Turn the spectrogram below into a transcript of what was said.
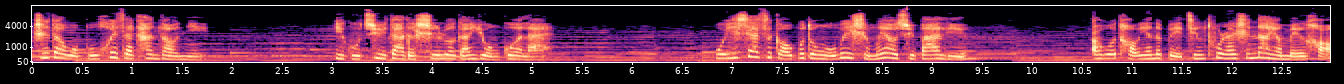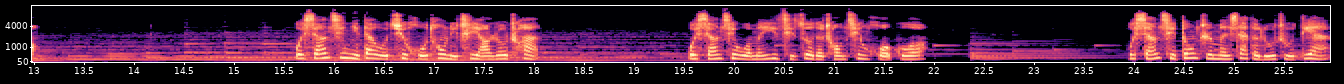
知道我不会再看到你。一股巨大的失落感涌过来，我一下子搞不懂我为什么要去巴黎，而我讨厌的北京突然是那样美好。我想起你带我去胡同里吃羊肉串，我想起我们一起做的重庆火锅，我想起东直门下的卤煮店。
